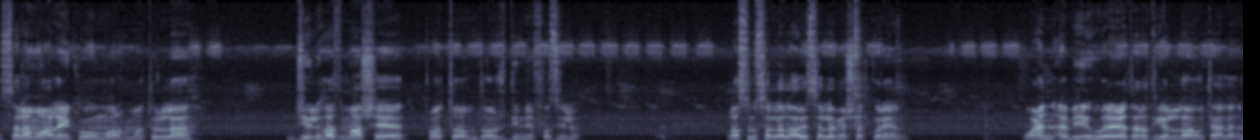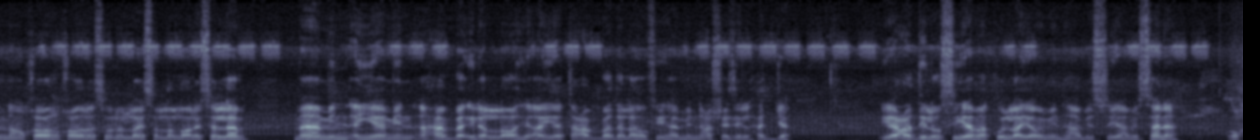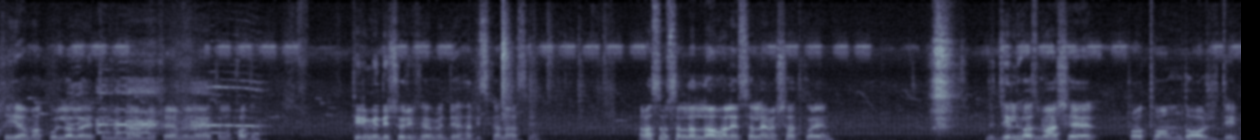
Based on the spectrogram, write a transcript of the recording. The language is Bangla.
আসসালামু আলাইকুম রহমতুল্লাহ জিলহজ মাসের প্রথম দশ দিনের ফজিলত রাসূল সাল্লাল্লাহু আলাইহি সাল্লাম ইরশাদ করেন وعن أبي هريرة رضي الله تعالى أنه قال قال رسول الله صلى الله عليه وسلم ما من أيام أحب إلى الله أن يتعبد له فيها من عشر ذي الحجة يعدل صيام كل يوم منها بالصيام سنة وقيام كل ليلة منها بقيام ليلة القدر তিরমিদি শরীফের মধ্যে হাদিস খানা আছে। রাসুল সাল্লাহ আলাইসাল্লাম এরশাদ করেন যে জিলহজ মাসের প্রথম দশ দিন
